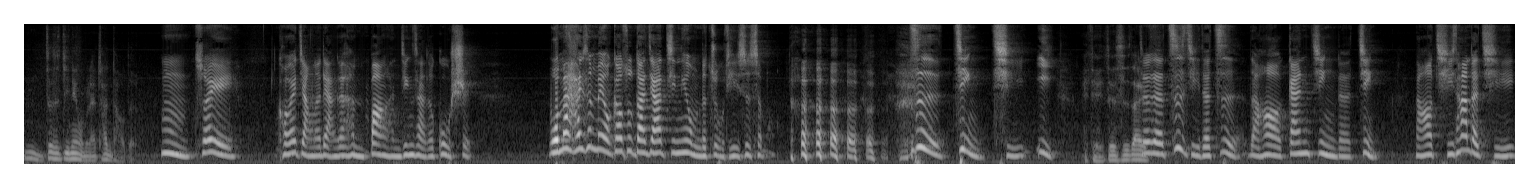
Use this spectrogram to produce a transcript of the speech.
嗯，这是今天我们来探讨的。嗯，所以口味讲了两个很棒、很精彩的故事，我们还是没有告诉大家今天我们的主题是什么。自尽其意。对，这是在这个自己的自，然后干净的净，然后其他的其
